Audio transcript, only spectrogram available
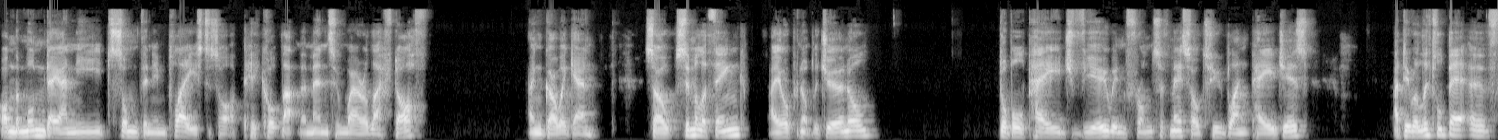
On the Monday, I need something in place to sort of pick up that momentum where I left off and go again. So similar thing. I open up the journal, double page view in front of me. So two blank pages. I do a little bit of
